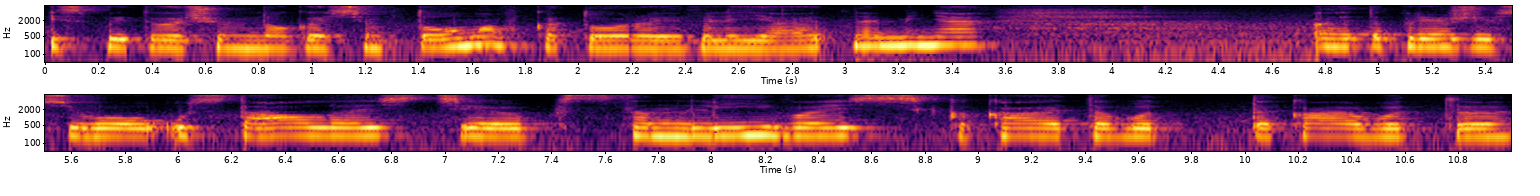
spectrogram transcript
испытываю очень много симптомов, которые влияют на меня. Это прежде всего усталость, э, сонливость, какая-то вот такая вот э,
